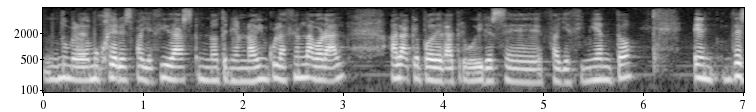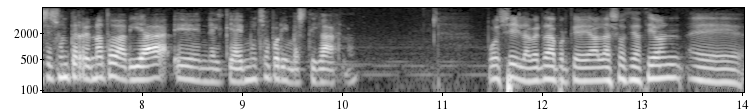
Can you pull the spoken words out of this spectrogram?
número de mujeres fallecidas no tenían una vinculación laboral a la que poder atribuir ese fallecimiento. Entonces es un terreno todavía en el que hay mucho por investigar. ¿no? Pues sí, la verdad, porque a la asociación eh,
